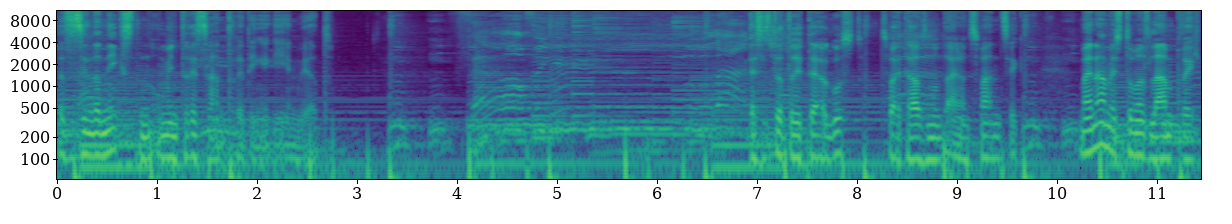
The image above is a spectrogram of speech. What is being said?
dass es in der nächsten um interessantere Dinge gehen wird. Es ist der 3. August 2021. Mein Name ist Thomas Lamprecht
